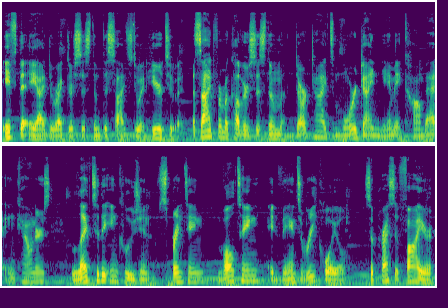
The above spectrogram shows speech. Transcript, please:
if the AI director system decides to adhere to it. Aside from a cover system, Darktide's more dynamic combat encounters led to the inclusion of sprinting, vaulting, advanced recoil, suppressive fire,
